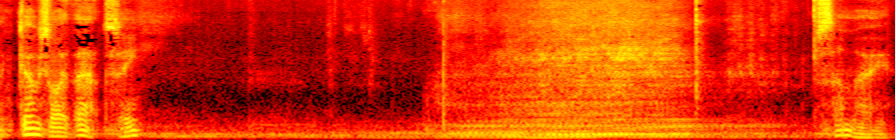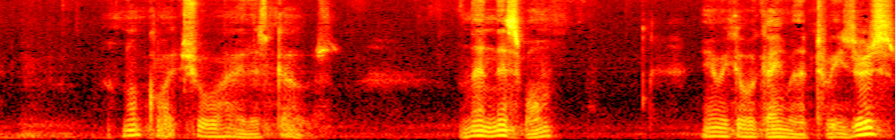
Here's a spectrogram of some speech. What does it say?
It goes like that, see? Somehow, I'm not quite sure how this goes. And then this one here we go again with the tweezers.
